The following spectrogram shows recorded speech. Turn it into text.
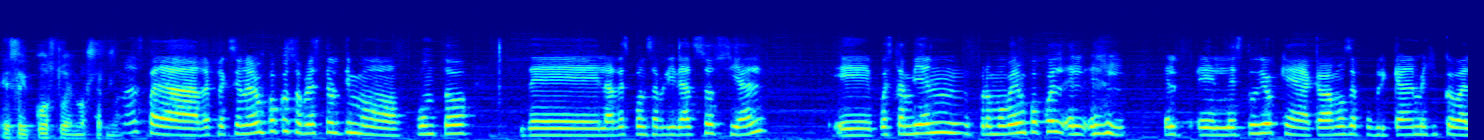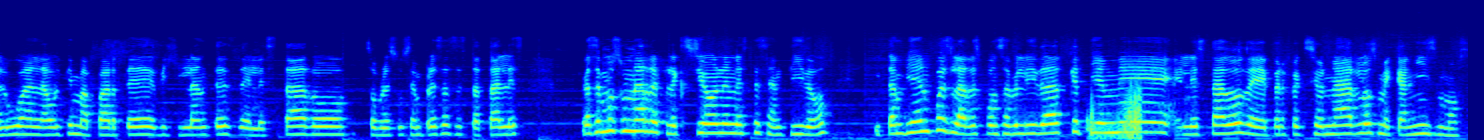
es el costo de no hacer nada. Más para reflexionar un poco sobre este último punto de la responsabilidad social, eh, pues también promover un poco el el, estudio que acabamos de publicar en México Evalúa en la última parte, Vigilantes del Estado, sobre sus empresas estatales, hacemos una reflexión en este sentido y también pues la responsabilidad que tiene el Estado de perfeccionar los mecanismos.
